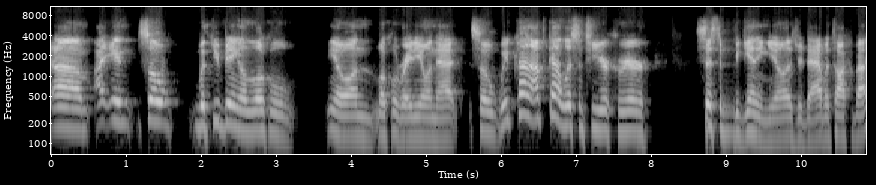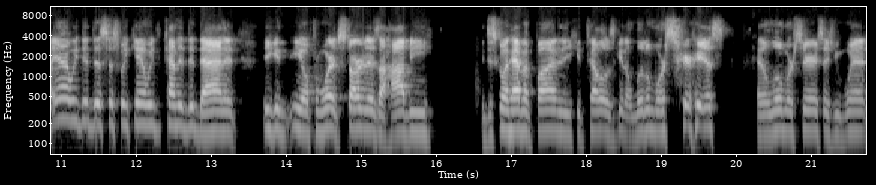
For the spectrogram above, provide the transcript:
um I in so with you being a local, you know, on local radio and that, so we've kind of I've kind of listened to your career since the beginning, you know, as your dad would talk about, yeah, we did this this weekend, we kind of did that. And it you could, you know, from where it started as a hobby and just going having fun, and you could tell it was getting a little more serious and a little more serious as you went.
